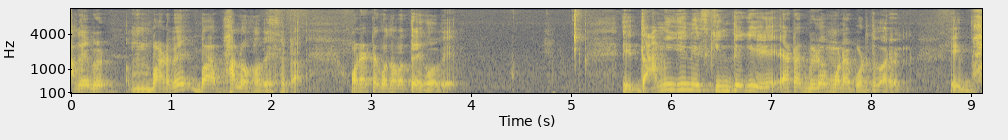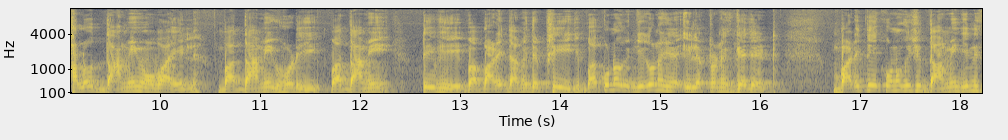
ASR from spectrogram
আগে বাড়বে বা ভালো হবে সেটা। অনেকটা কথাবার্তা এগোবে। এই দামি জিনিস কিনতে গিয়ে একটা বিড়ম্বনায় পড়তে পারেন। এই ভালো দামি মোবাইল বা দামি ঘড়ি বা দামি টিভি বা বাড়ির দামিতে ফ্রিজ বা কোনো যে কোনো ইলেকট্রনিক্স গ্যাজেট বাড়িতে কোনো কিছু দামি জিনিস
